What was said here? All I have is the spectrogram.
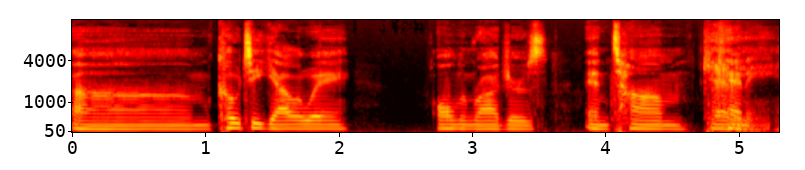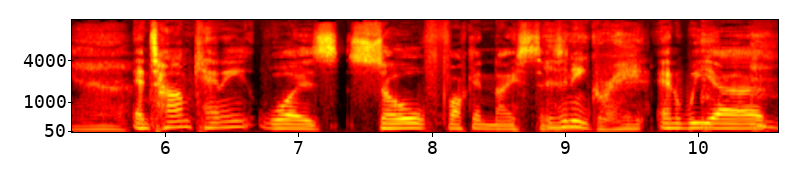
um, Galloway, Olin Rogers, and Tom Kenny. Yeah. And Tom Kenny was so fucking nice to me. Isn't he great? And we uh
